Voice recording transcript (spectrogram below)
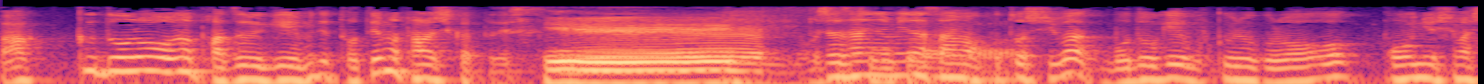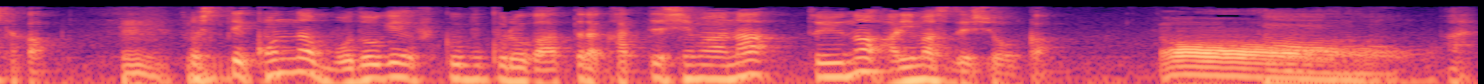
バックドローのパズルゲームでとても楽しかったです。へー。えーおしゃさんの皆さんは今年はボドゲ福袋を購入しましたか？うん。そしてこんなボドゲ福袋があったら買ってしまうなというのはありますでしょうか？あー。あ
